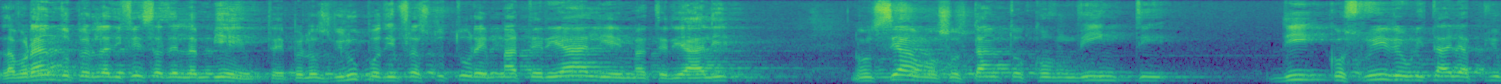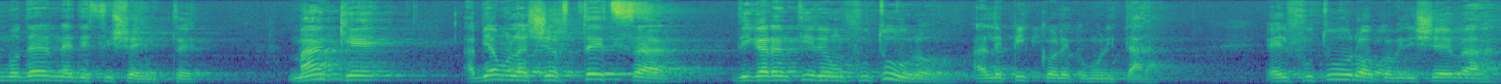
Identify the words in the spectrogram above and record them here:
Lavorando per la difesa dell'ambiente, per lo sviluppo di infrastrutture materiali e immateriali, non siamo soltanto convinti di costruire un'Italia più moderna ed efficiente, ma anche abbiamo la certezza di garantire un futuro alle piccole comunità. E il futuro, come diceva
